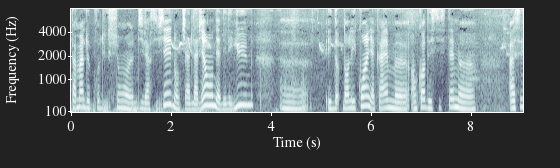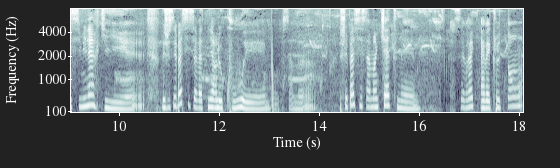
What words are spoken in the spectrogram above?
pas mal de productions euh, diversifiées. Donc il y a de la viande, il y a des légumes. Euh, et dans les coins, il y a quand même euh, encore des systèmes assez similaires qui. Mais je sais pas si ça va tenir le coup. Et bon, ça me. Je sais pas si ça m'inquiète, mais c'est vrai qu'avec le temps,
